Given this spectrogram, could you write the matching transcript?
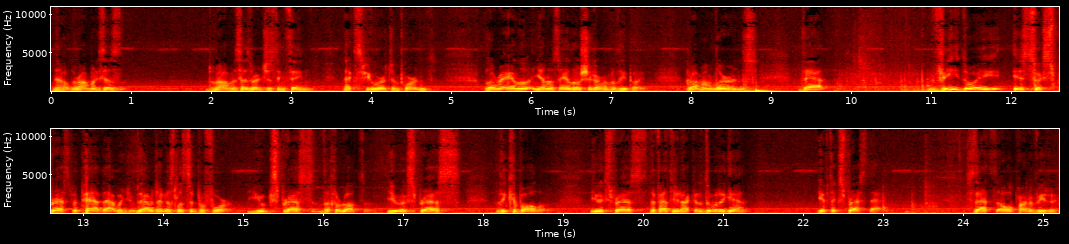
Now, the Rambam, he says, the Rambam says a very interesting thing. Next few words are important. Rambam learns that vidoy is to express bepeh, that which, that which I just listed before. You express the charata, you express the Kabbalah, you express the fact that you're not going to do it again. You have to express that. So that's all part of Vidui.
